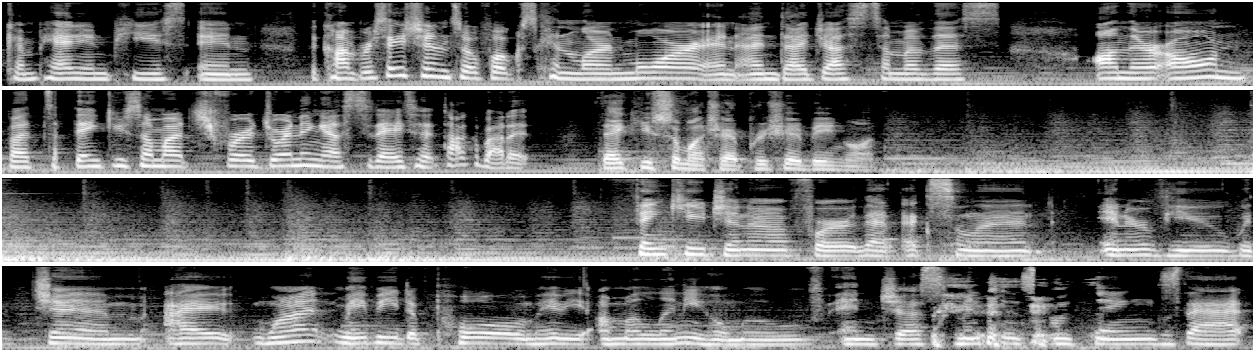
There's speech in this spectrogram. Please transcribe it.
companion piece in The Conversation so folks can learn more and, and digest some of this on their own. But thank you so much for joining us today to talk about it. Thank you so much. I appreciate being on. Thank you, Jenna, for that excellent interview with Jim. I want maybe to pull maybe a millennial move and just mention some things that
